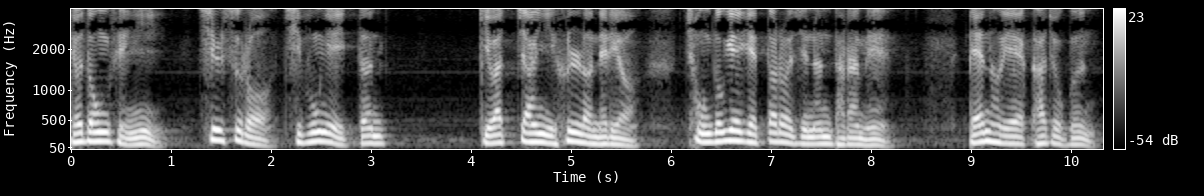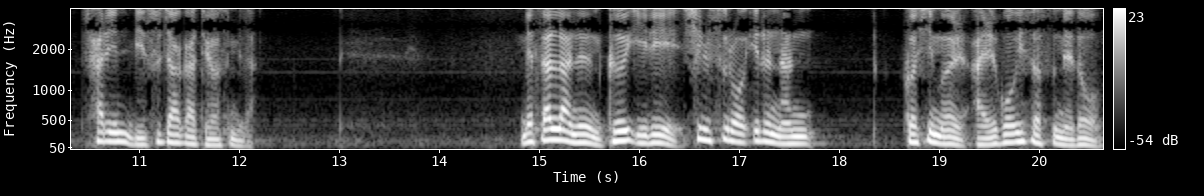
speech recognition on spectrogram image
여동생이 실수로 지붕에 있던 기왓장이 흘러내려 총독에게 떨어지는 바람에 벤허의 가족은 살인 미수자가 되었습니다. 메살라는 그 일이 실수로 일어난 것임을 알고 있었음에도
